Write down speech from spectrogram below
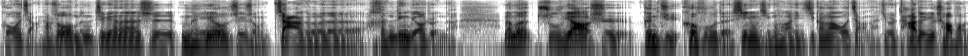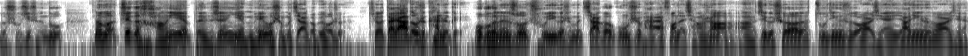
跟我讲，他说我们这边呢是没有这种价格的恒定标准的，那么主要是根据客户的信用情况以及刚刚我讲的，就是他对于超跑的熟悉程度。那么这个行业本身也没有什么价格标准，就大家都是看着给，我不可能说出一个什么价格公示牌放在墙上啊，这个车租金是多少钱，押金是多少钱，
